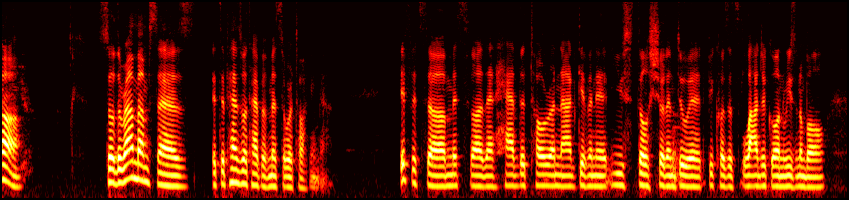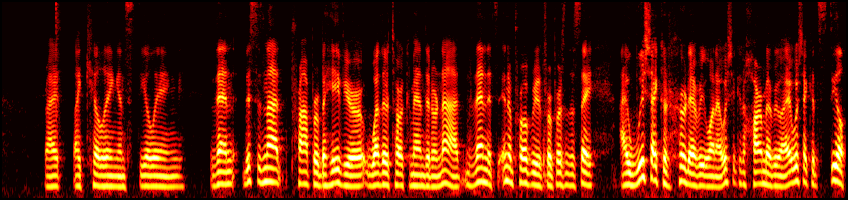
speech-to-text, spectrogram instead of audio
Ah. behavior. So the Rambam says it depends what type of mitzvah we're talking about. If it's a mitzvah that had the Torah not given it, you still shouldn't do it because it's logical and reasonable, right? Like killing and stealing. Then this is not proper behavior, whether Torah commanded or not. Then it's inappropriate for a person to say, I wish I could hurt everyone. I wish I could harm everyone. I wish I could steal.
